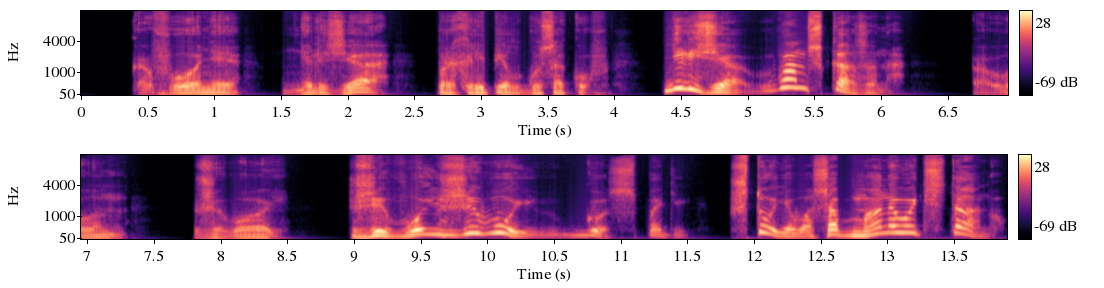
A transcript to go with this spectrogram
— Кафоне нельзя, — прохрипел Гусаков. — Нельзя, вам сказано. А он Живой, живой, живой, Господи! Что я вас обманывать стану?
